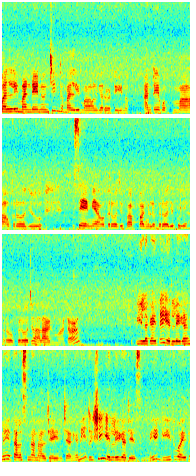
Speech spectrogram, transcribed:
మళ్ళీ మండే నుంచి ఇంకా మళ్ళీ మామూలుగా రొటీన్. అంటే ఉప్మా ఒకరోజు సేమియా ఒకరోజు పప్పంగులు ఒకరోజు పులిహోర ఒకరోజు అలా అనమాట వీళ్ళకైతే ఎర్లీగానే తలస్నానాలు చేయించాను. కానీ రిషి ఎర్లీగా చేసింది. గీతు అయితే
